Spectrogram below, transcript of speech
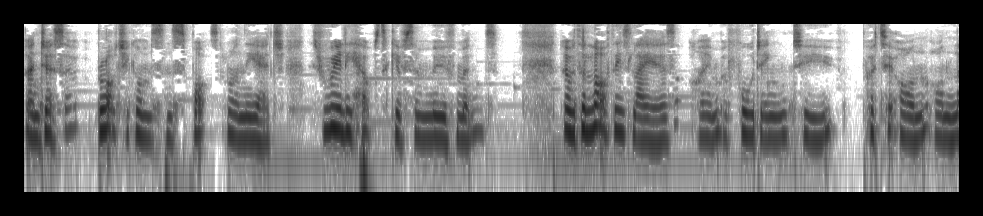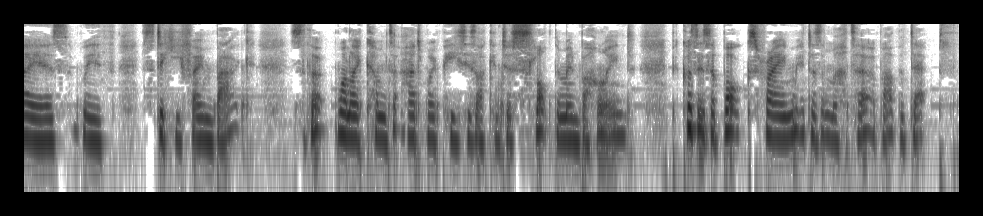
And just blotching on some spots around the edge. This really helps to give some movement now with a lot of these layers I'm affording to put it on on layers with sticky foam back so that when I come to add my pieces I can just slot them in behind. Because it's a box frame it doesn't matter about the depth.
